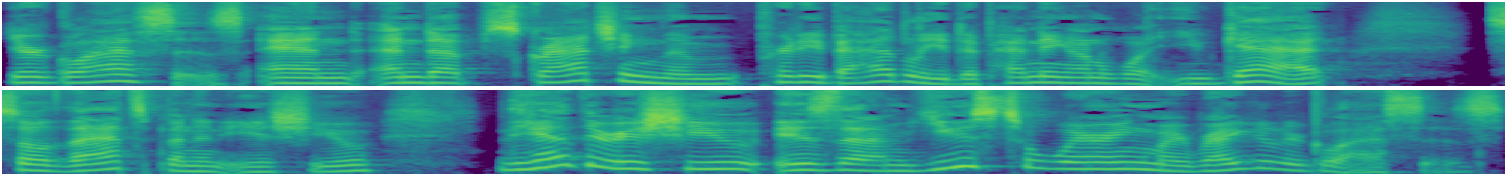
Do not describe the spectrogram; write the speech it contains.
your glasses and end up scratching them pretty badly depending on what you get. So that's been an issue. The other issue is that I'm used to wearing my regular glasses,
